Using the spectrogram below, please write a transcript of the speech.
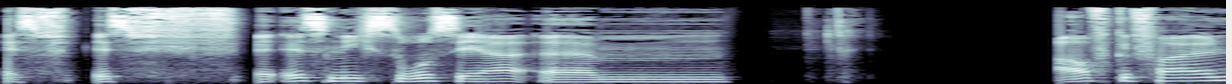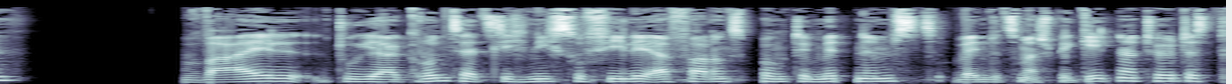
Es, es ist nicht so sehr ähm, aufgefallen, weil du ja grundsätzlich nicht so viele Erfahrungspunkte mitnimmst, wenn du zum Beispiel Gegner tötest,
